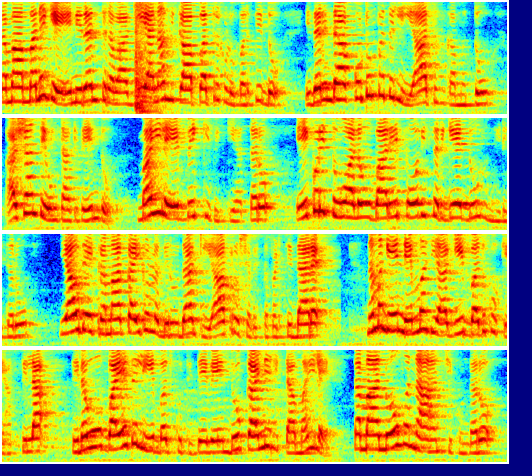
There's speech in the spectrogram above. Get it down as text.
ತಮ್ಮ ಮನೆಗೆ ನಿರಂತರವಾಗಿ ಅನಾಮಿಕ ಪತ್ರಗಳು ಬರುತ್ತಿದ್ದು, ಇದರಿಂದ ಕುಟುಂಬದಲ್ಲಿ ಆತಂಕ ಮತ್ತು ಅಶಾಂತಿ ಉಂಟಾಗಿದೆ ಎಂದು ಮಹಿಳೆ ಬಿಕ್ಕಿ ಬಿಕ್ಕಿ ಹತ್ತರು. ಈ ಕುರಿತು ಹಲವು ಬಾರಿ ಪೊಲೀಸರಿಗೆ ದೂರು ನೀಡಿದರು ಯಾವುದೇ ಕ್ರಮ ಕೈಗೊಳ್ಳದಿರುವುದಾಗಿ ಆಕ್ರೋಶ ವ್ಯಕ್ತಪಡಿಸಿದ್ದಾರೆ. ನಮಗೆ ನೆಮ್ಮದಿಯಾಗಿ ಬದುಕೋಕೆ ಆಗ್ತಿಲ್ಲ. ದಿನವೂ ಭಯದಲ್ಲಿ ಬದುಕುತ್ತಿದ್ದೇವೆ ಎಂದು ಕಣ್ಣೀರಿಟ್ಟ ಮಹಿಳೆ ತಮ್ಮ ನೋವನ್ನ ಹಂಚಿಕೊಂಡರು.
